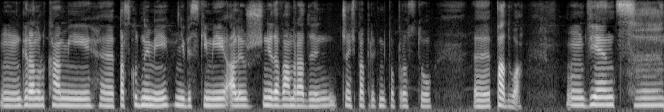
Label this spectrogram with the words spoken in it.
mm, granulkami e, paskudnymi, niebieskimi, ale już nie dawałam rady. Część papryk mi po prostu e, padła. Mm, Więc e,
